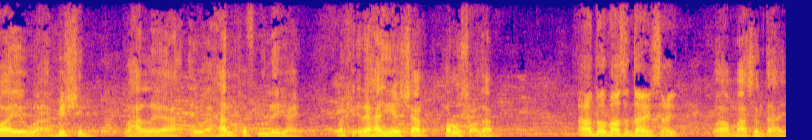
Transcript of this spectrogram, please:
waaye waa ambition waxaa leeyahay han qofku uu leeyahay. Marka inay han yeeshaan hor u socdaan. Aad baad mahadsan tahay saciid. Waa mahadsan tahay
